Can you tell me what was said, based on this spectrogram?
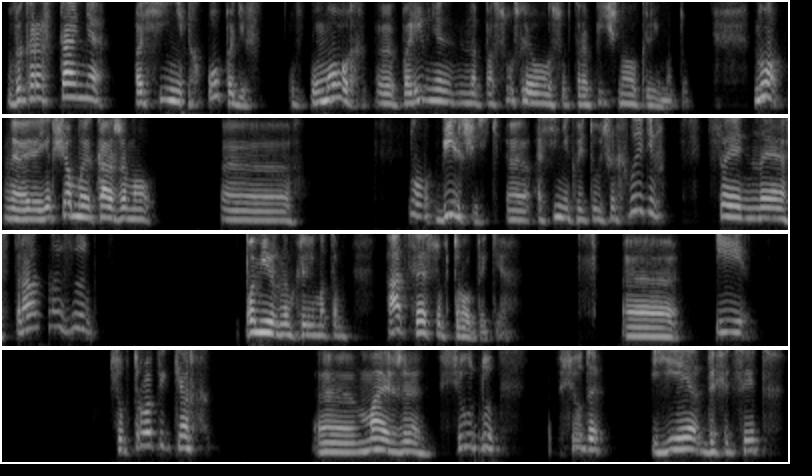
Використання осінніх опадів в умовах е, порівняно посушливого субтропічного клімату. Ну, е, якщо ми кажемо, ну, більшість е, осінньо-квітучих видів це не страни з помірним кліматом, а це субтропіки. Е, і в субтропіках е, майже всюди, всюди є дефіцит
